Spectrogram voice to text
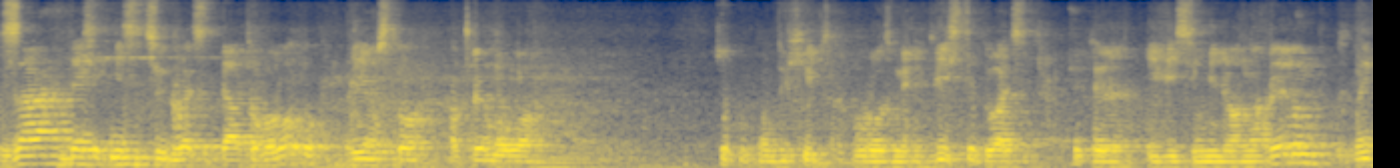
За 10 місяців 2025 року підприємство отримало сукупний дохід у розмірі 224,8 мільйона гривень, з них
